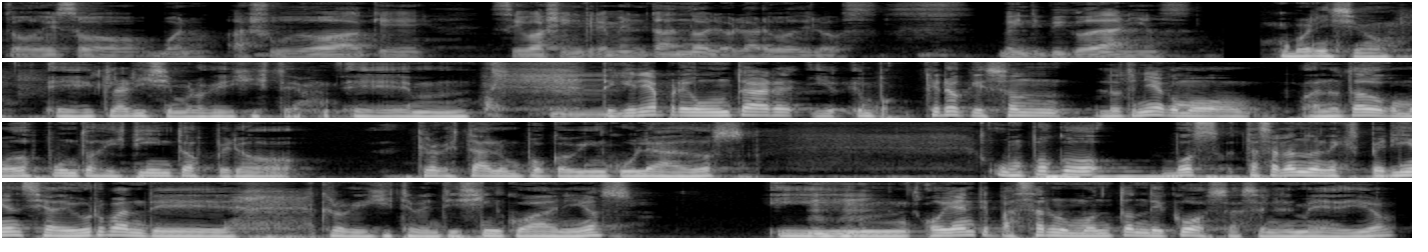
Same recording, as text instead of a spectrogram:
todo eso, bueno, ayudó a que se vaya incrementando a lo largo de los veintipico de años. Buenísimo, eh, clarísimo lo que dijiste. Em, mm. Te quería preguntar, y em, creo que son, lo tenía como anotado como dos puntos distintos, pero creo que están un poco vinculados. Un poco, vos estás hablando de una experiencia de Urban de, creo que dijiste 25 años, y obviamente pasaron un montón de cosas en el medio,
